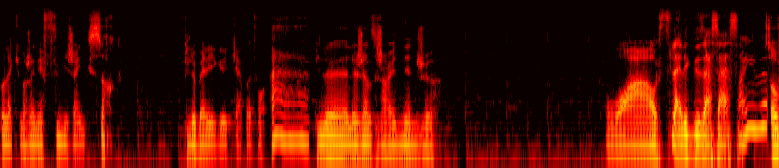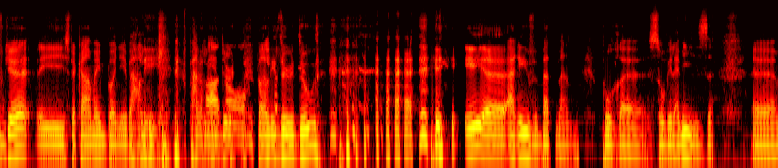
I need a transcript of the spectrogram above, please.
pas lacrymogènes, mais fumigènes qui sortent. Puis là, ben, les gars, ils capotent, font Ah Puis là, le jeune, c'est genre un ninja. Wow! C'est la Ligue des Assassins? Sauf que il se fait quand même pogner par les, par les Ah deux. non! par les deux dudes. et et, euh, arrive Batman pour euh, sauver la mise. Euh,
